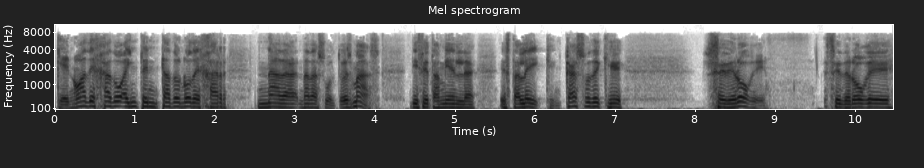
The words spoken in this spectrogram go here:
que no ha dejado, ha intentado no dejar nada, nada suelto. Es más, dice también esta ley que en caso de que se derogue se derogue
